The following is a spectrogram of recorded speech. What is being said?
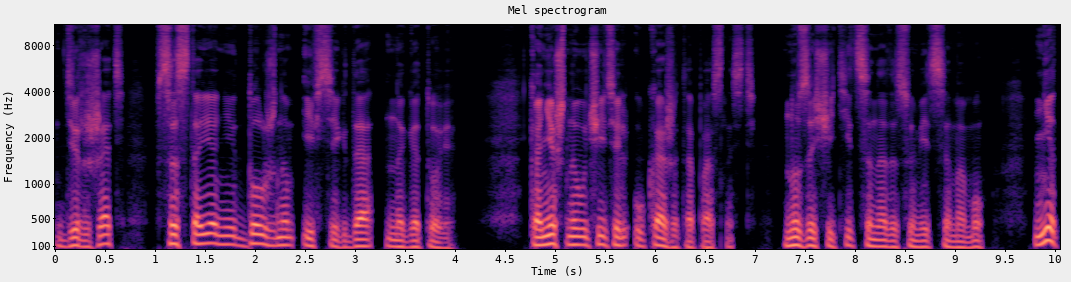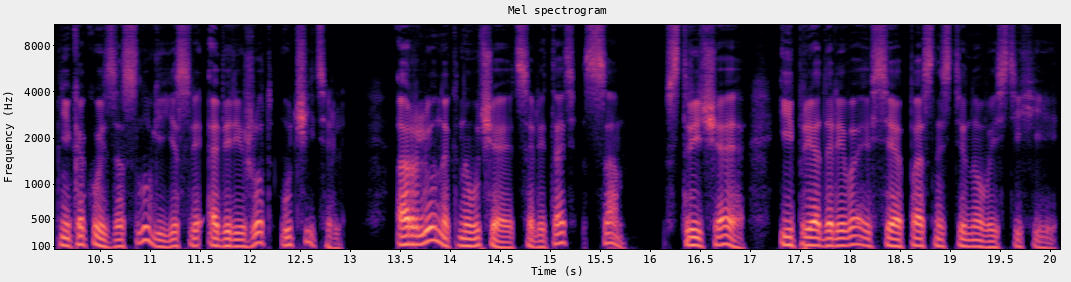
держать в состоянии должном и всегда наготове. Конечно, учитель укажет опасность, но защититься надо суметь самому. Нет никакой заслуги, если обережет учитель. Орленок научается летать сам, встречая и преодолевая все опасности новой стихии.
